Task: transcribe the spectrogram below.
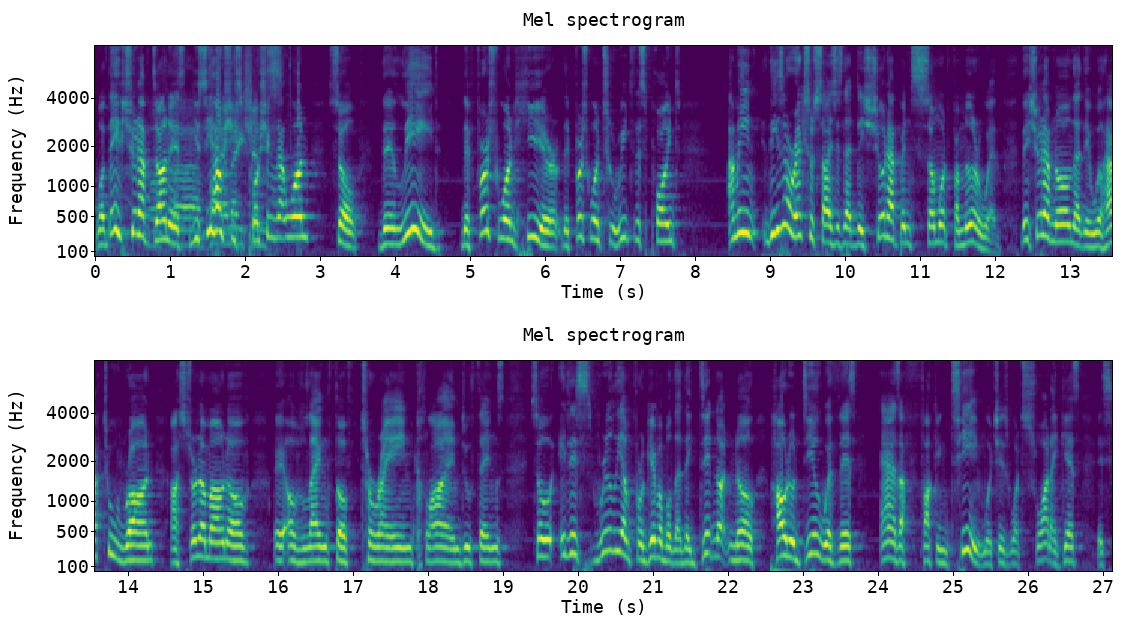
What they should have done is, uh, you see how she's pushing that one? So the lead, the first one here, the first one to reach this point, I mean, these are exercises that they should have been somewhat familiar with. They should have known that they will have to run a certain amount of uh, of length of terrain, climb, do things. So it is really unforgivable that they did not know how to deal with this as a fucking team, which is what SWAT, I guess, is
